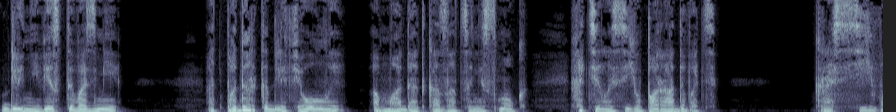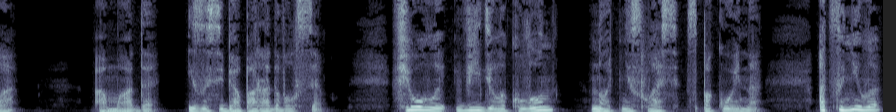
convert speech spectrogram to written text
для невесты возьми. От подарка для Фиолы Амада отказаться не смог. Хотелось ее порадовать. Красиво. Амада и за себя порадовался. Фиола видела кулон, но отнеслась спокойно. Оценила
